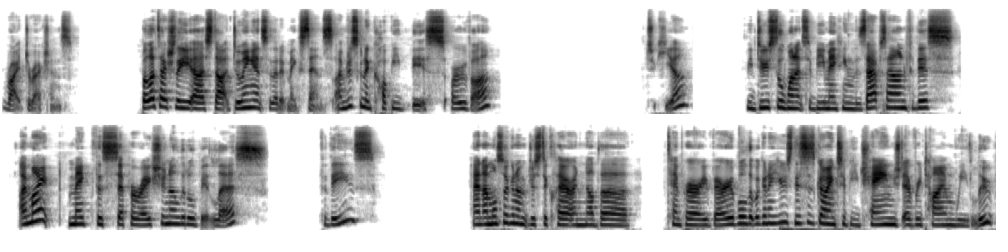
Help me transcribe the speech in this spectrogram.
right directions. But let's actually uh, start doing it so that it makes sense. I'm just going to copy this over to here. We do still want it to be making the zap sound for this. I might make the separation a little bit less for these. And I'm also going to just declare another temporary variable that we're going to use. This is going to be changed every time we loop.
